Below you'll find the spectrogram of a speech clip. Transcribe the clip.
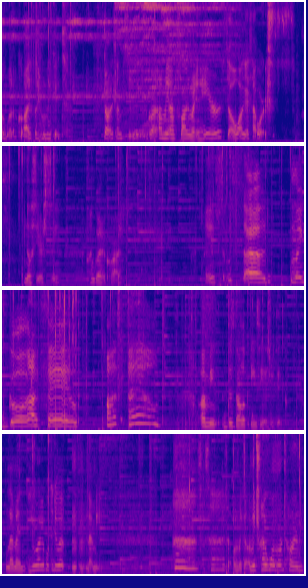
I'm gonna cry if I don't make it. Guys, I'm seriously gonna cry. I mean, I'm flying right here, so I guess that works. No, seriously. I'm gonna cry. I'm so sad. Oh my god, I failed. I failed. I mean, it does not look easy as you think. Lemon, you were able to do it? Mm -mm, not me. so sad. Oh my god, let me try one more time.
